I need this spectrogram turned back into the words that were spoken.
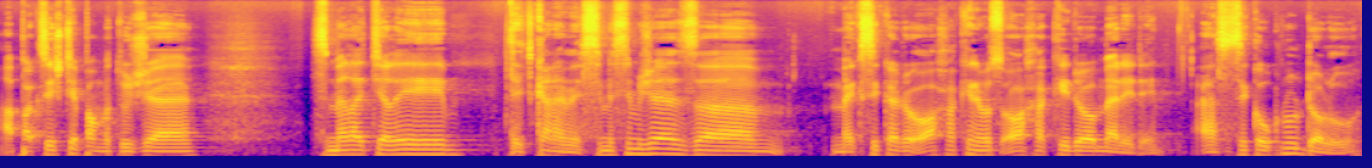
A pak si ještě pamatuju, že jsme letěli, teďka nevím, si myslím, že z Mexika do Oaxaky nebo z Oaxaky do Meridy. A já jsem si kouknul dolů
